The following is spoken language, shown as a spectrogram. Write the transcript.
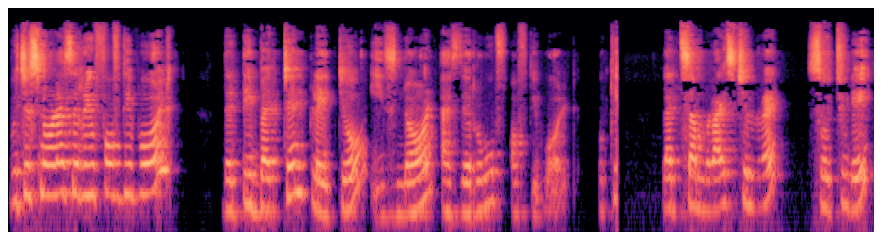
Which is known as the roof of the world? The Tibetan plateau is known as the roof of the world. Okay, let's summarize children. So today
